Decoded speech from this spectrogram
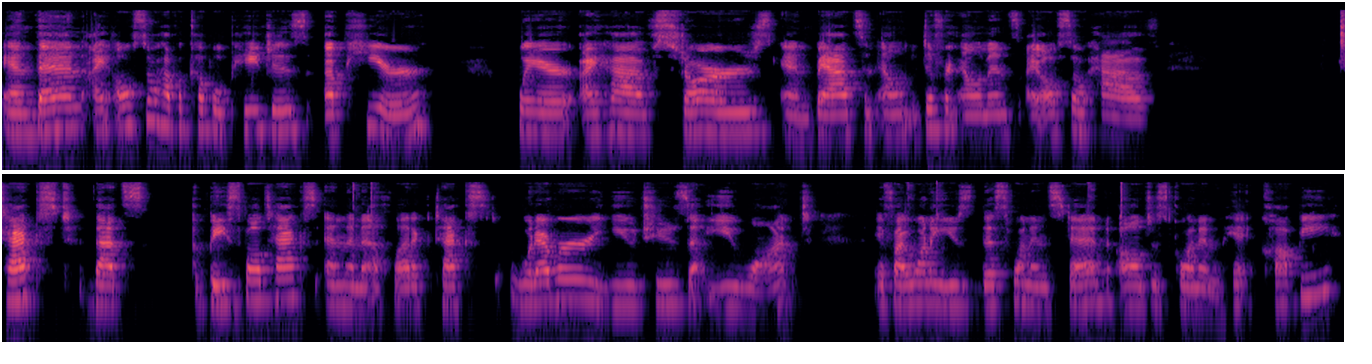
And then I also have a couple pages up here where I have stars and bats and ele different elements. I also have text that's a baseball text and then athletic text, whatever you choose that you want. If I want to use this one instead, I'll just go in and hit copy.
